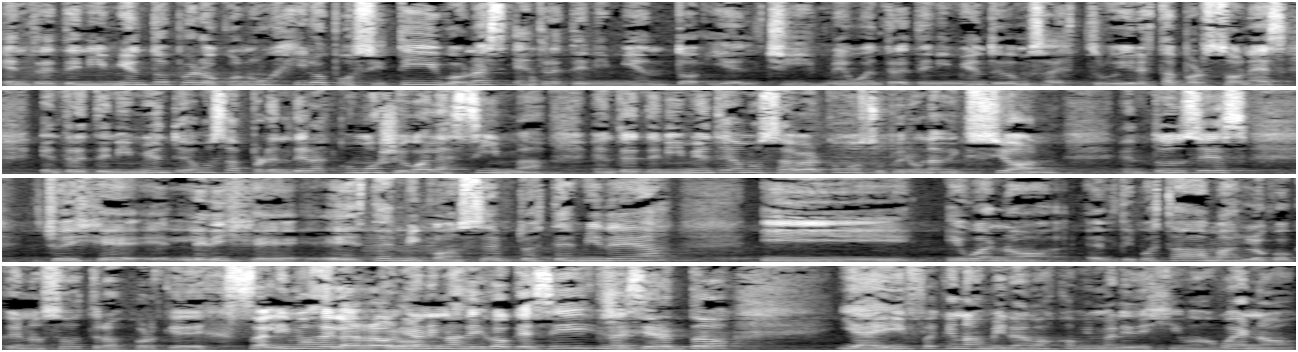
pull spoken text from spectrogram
entretenimiento pero con un giro positivo, no es entretenimiento y el chisme o entretenimiento y vamos a destruir a esta persona, es entretenimiento y vamos a aprender a cómo llegó a la cima, entretenimiento y vamos a ver cómo superó una adicción. Entonces, yo dije, le dije, este es mi concepto, esta es mi idea. Y, y, bueno, el tipo estaba más loco que nosotros porque salimos de la reunión y nos dijo que sí, ¿no es cierto? Y ahí fue que nos miramos con mi marido y dijimos, bueno,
